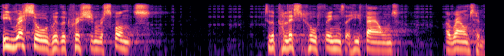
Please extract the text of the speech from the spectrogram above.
He wrestled with the Christian response to the political things that he found around him.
